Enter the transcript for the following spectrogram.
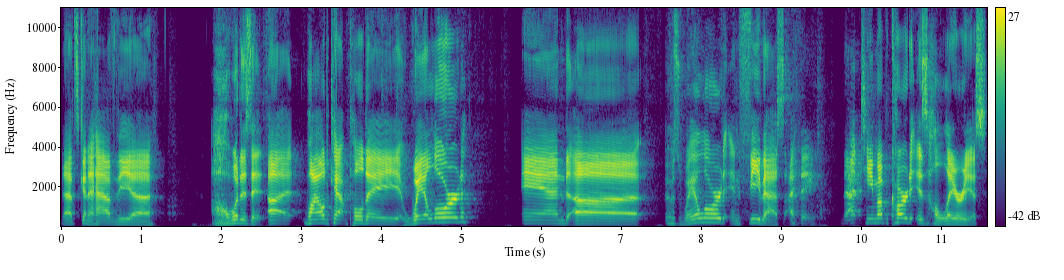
That's going to have the, uh, oh, what is it? Uh, Wildcat pulled a Wailord and uh, it was Wailord and Feebas, I think. That team up card is hilarious.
